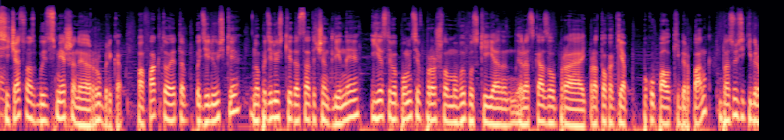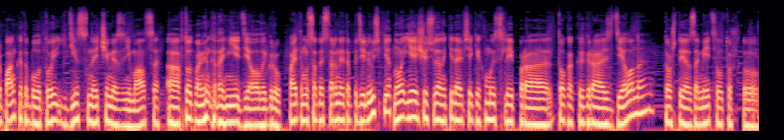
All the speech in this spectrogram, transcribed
Сейчас у нас будет смешанная рубрика. По факту это поделюськи, но поделюськи достаточно длинные. Если вы помните, в прошлом выпуске я рассказывал про, про то, как я покупал киберпанк. По сути, киберпанк это было то единственное, чем я занимался а, в тот момент, когда не делал игру. Поэтому, с одной стороны, это поделюськи, но я еще сюда накидаю всяких мыслей про то, как игра сделана, то, что я заметил, то, что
